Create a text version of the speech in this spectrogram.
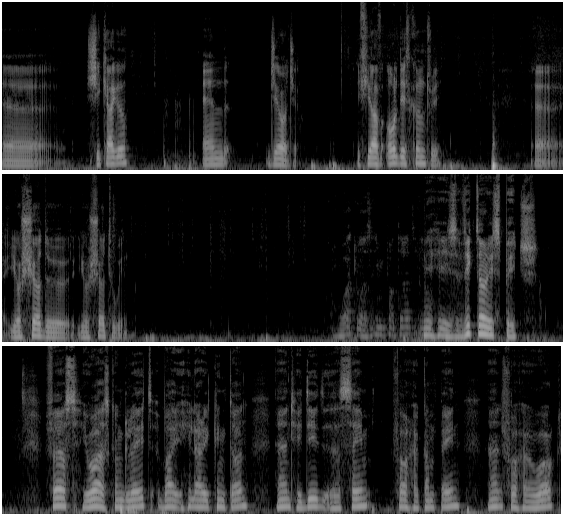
uh, Chicago, and Georgia. If you have all this country, uh, you're sure to you're sure to win. What was important in his victory speech? First, he was congratulated by Hillary Clinton, and he did the same for her campaign and for her work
